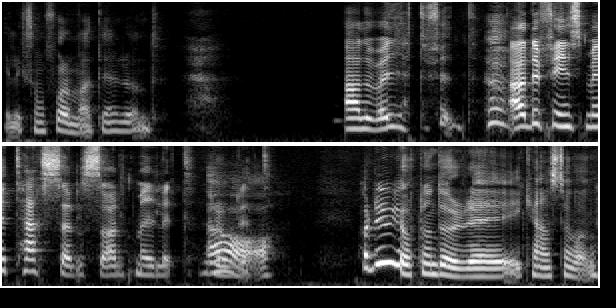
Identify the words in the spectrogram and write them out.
är liksom formad till en rund. ja, det var jättefint. Ja, det finns med tassels och allt möjligt roligt. Har du gjort någon dörrkrans någon gång?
